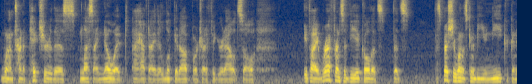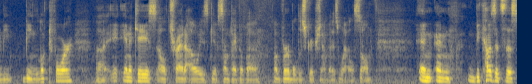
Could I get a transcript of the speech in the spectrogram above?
when I'm trying to picture this, unless I know it, I have to either look it up or try to figure it out. So if I reference a vehicle that's that's especially one that's going to be unique or going to be being looked for uh, in a case, I'll try to always give some type of a, a verbal description of it as well. So and and because it's this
